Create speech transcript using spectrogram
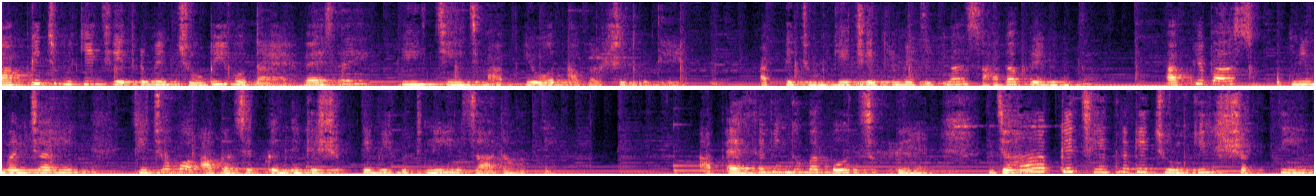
आपके चुंबकीय क्षेत्र में जो भी होता है, वैसे ही चीज़ आपकी ओर आकर्षित होती है। आपके चुंबकीय क्षेत्र में जितना ज़्यादा प्रेम होता है आपके पास अपनी मनचाही चीज़ों को आकर्षित करने की शक्ति भी उतनी ही ज़्यादा होती। है आप ऐसे बिंदु पर पहुँच सकते हैं जहाँ आपके क्षेत्र की चुंबकीय शक्ति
